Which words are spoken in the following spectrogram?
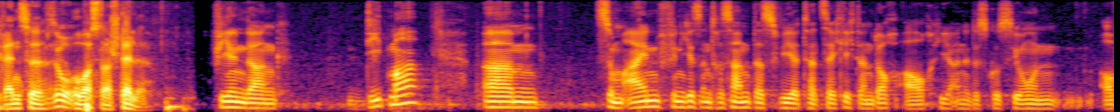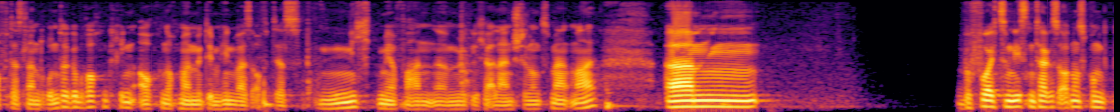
Grenze so. oberster Stelle. Vielen Dank, Dietmar. Ähm, zum einen finde ich es interessant, dass wir tatsächlich dann doch auch hier eine Diskussion auf das Land runtergebrochen kriegen, auch nochmal mit dem Hinweis auf das nicht mehr vorhandene mögliche Alleinstellungsmerkmal. Ähm, bevor ich zum nächsten Tagesordnungspunkt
